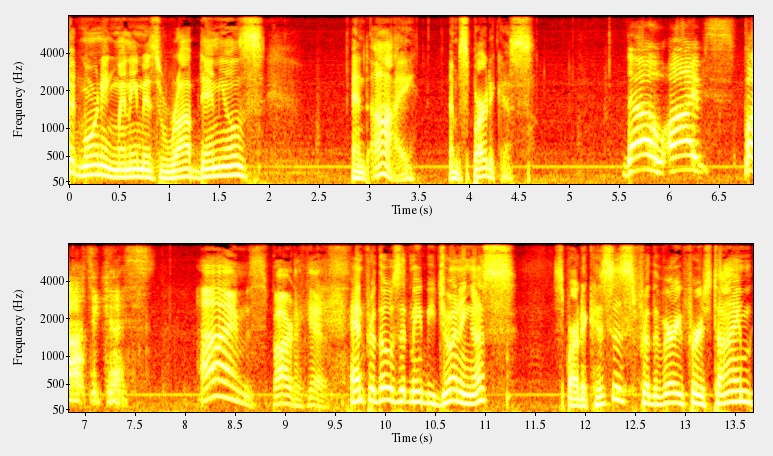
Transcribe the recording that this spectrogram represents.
Good morning. My name is Rob Daniels, and I am Spartacus. No, I'm Spartacus. I'm Spartacus. And for those that may be joining us, Spartacus is for the very first time.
